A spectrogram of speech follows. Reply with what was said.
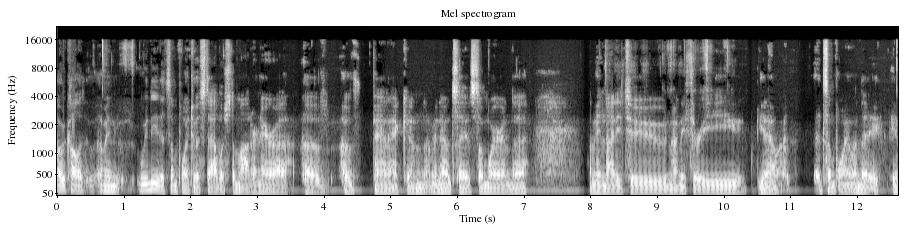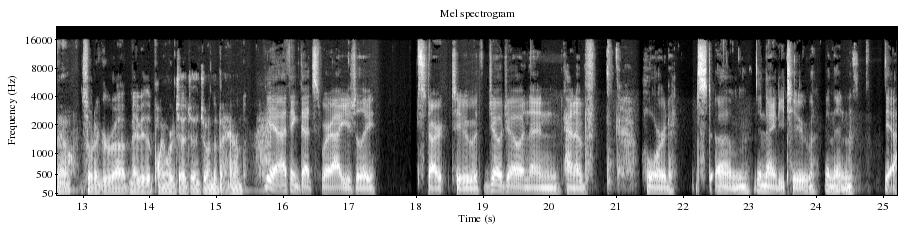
I would call it. I mean, we need at some point to establish the modern era of of Panic, and I mean, I would say it's somewhere in the, I mean, 92, 93, You know, at some point when they, you know, sort of grew up, maybe the point where JoJo joined the band. yeah i think that's where i usually start to with jojo and then kind of horde um in 92 and then yeah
